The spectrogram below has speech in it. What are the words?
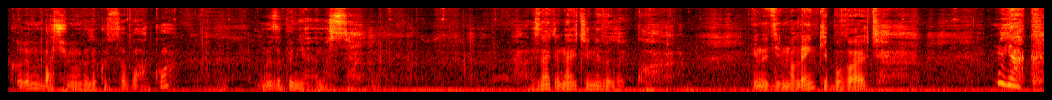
коли ми бачимо велику собаку, ми зупиняємося. Знаєте, навіть і невелику. Іноді маленькі бувають. Ну як?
